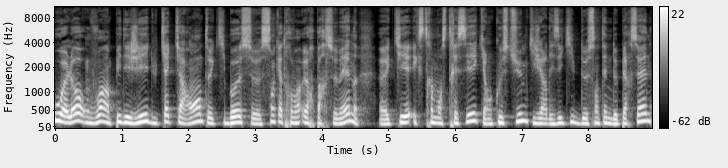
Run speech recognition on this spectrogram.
Ou alors on voit un PDG du CAC 40 qui bosse 180 heures par semaine, qui est extrêmement stressé, qui est en costume, qui gère des équipes de centaines de personnes,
